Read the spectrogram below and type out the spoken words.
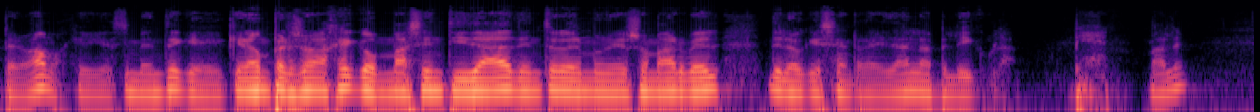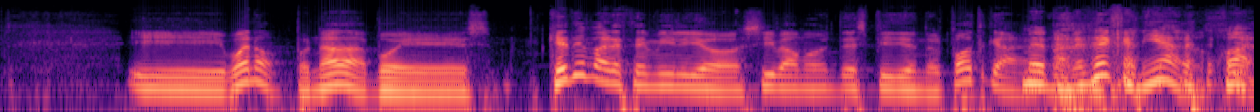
pero vamos, que simplemente que, que era un personaje con más entidad dentro del universo Marvel de lo que es en realidad en la película. Bien. ¿Vale? Y bueno, pues nada, pues. ¿Qué te parece, Emilio, si vamos despidiendo el podcast? Me parece genial, Juan.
